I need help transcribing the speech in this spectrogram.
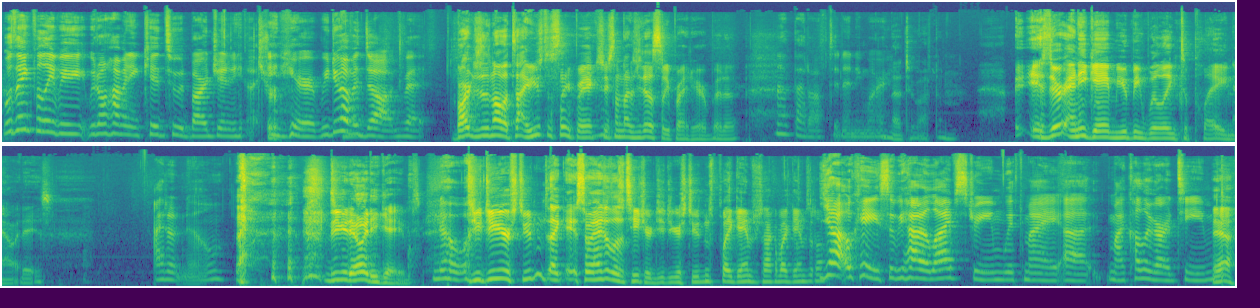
Well, thankfully we, we don't have any kids who would barge in in here. We do have a dog, that barges in all the time he used to sleep actually sometimes he does sleep right here but uh, not that often anymore. not too often is there any game you'd be willing to play nowadays I don't know. do you know any games No. do you do your students like so Angela's a teacher do you do your students play games or talk about games at all Yeah, okay. So we had a live stream with my uh, my color guard team. Yeah.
